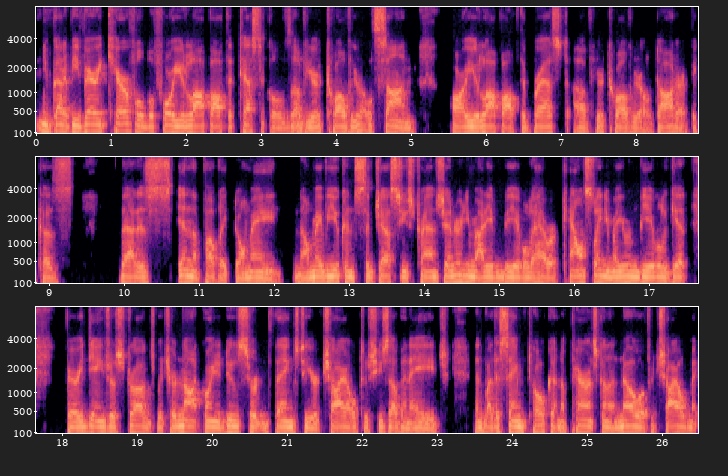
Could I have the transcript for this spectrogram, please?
you've got to be very careful before you lop off the testicles of your 12 year old son or you lop off the breast of your 12 year old daughter because that is in the public domain. Now, maybe you can suggest she's transgender. You might even be able to have her counseling. You may even be able to get very dangerous drugs, but you're not going to do certain things to your child till she's of an age. And by the same token, a parent's going to know if a child may,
